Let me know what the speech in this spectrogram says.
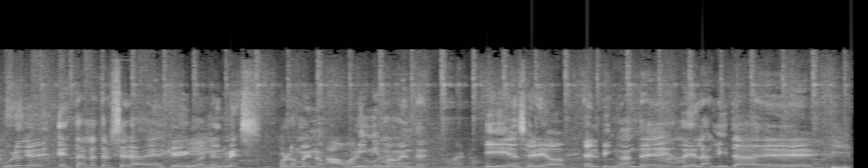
juro que esta es la tercera vez que vengo Sí. en el mes, por lo menos. Ah, bueno, mínimamente. bueno. Y en serio, el picante de las litas de. Y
